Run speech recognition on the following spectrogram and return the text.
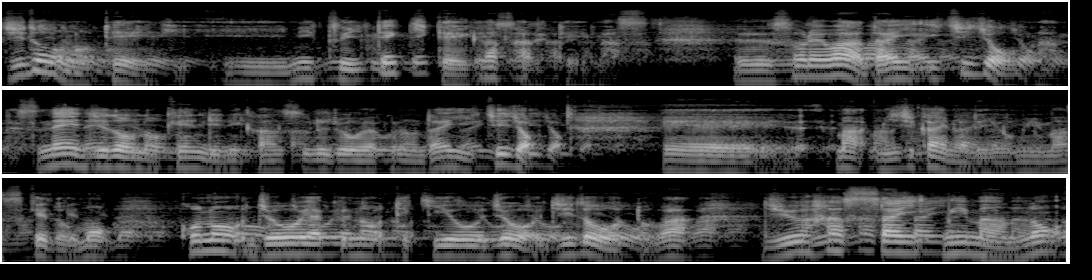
児童の定義について規定がされています。それは第1条なんですね。児童の権利に関する条約の第1条。えー、まあ、短いので読みますけどもこの条約の適用上児童とは18歳未満の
